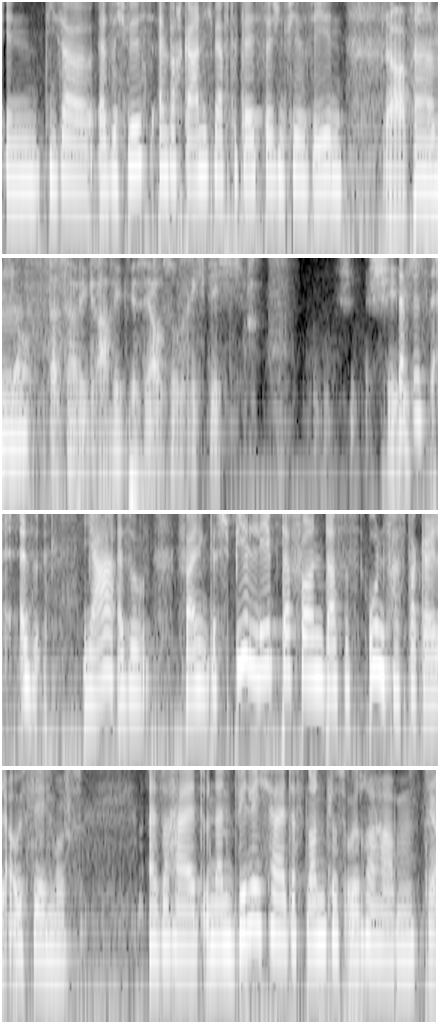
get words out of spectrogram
in dieser, also ich will es einfach gar nicht mehr auf der PlayStation 4 sehen. Ja, verstehe ähm, ich auch. Das ja, die Grafik ist ja auch so richtig schäbig. Das ist, also, ja, also vor allen Dingen, das Spiel lebt davon, dass es unfassbar geil aussehen muss. Also halt, und dann will ich halt das Nonplusultra haben. Ja.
